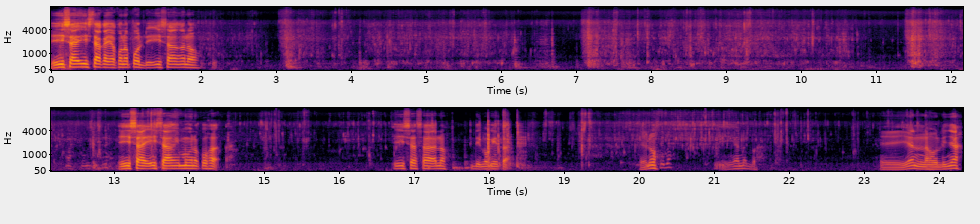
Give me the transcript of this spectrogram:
Isa-isa kaya ako na po, isang ano. Isa-isa ang imong nakuha. Isa sa ano, hindi makita. Yan o. Isa ba? Yan na ba? Eh, yan, nahuli niya.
